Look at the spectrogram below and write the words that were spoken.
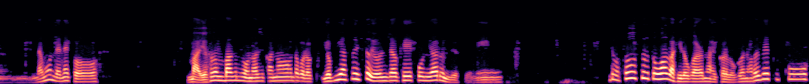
うん、だもんでね、こう、まあ、よその番組も同じかな。だから、呼びやすい人を呼んじゃう傾向にあるんですよね。でも、そうすると輪が広がらないから、僕はなるべくこう、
